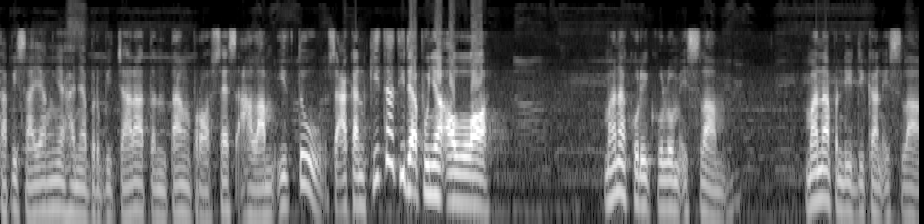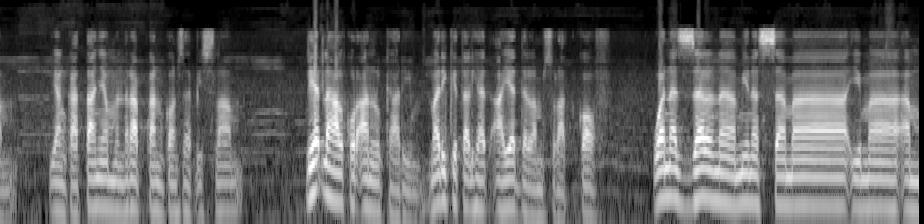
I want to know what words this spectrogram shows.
Tapi sayangnya hanya berbicara tentang proses alam itu. Seakan kita tidak punya Allah. Mana kurikulum Islam? Mana pendidikan Islam yang katanya menerapkan konsep Islam? Lihatlah Al-Quranul Karim. Mari kita lihat ayat dalam surat Qaf. Wa nazzalna minas sama'i ma'am.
